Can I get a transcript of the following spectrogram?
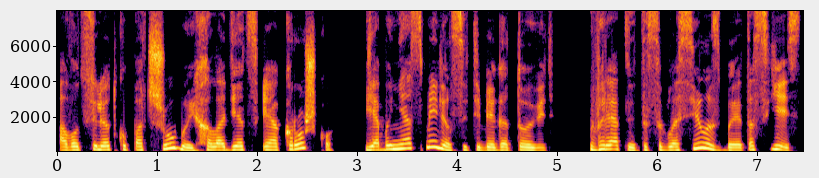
А вот селедку под шубой, холодец и окрошку я бы не осмелился тебе готовить. Вряд ли ты согласилась бы это съесть.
